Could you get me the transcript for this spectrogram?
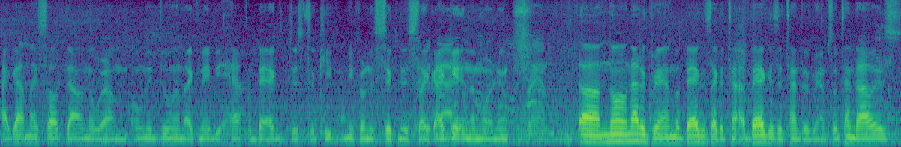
I got myself down to where I'm only doing like maybe half a bag just to keep me from the sickness Like I get in the morning. Gram. Um, no, not a gram. A bag is like a ten, a bag is a tenth of a gram. So ten dollars,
